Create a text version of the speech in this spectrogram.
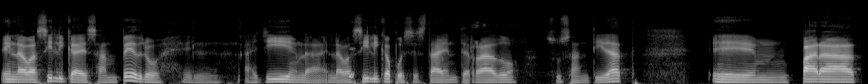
en la Basílica de San Pedro. Allí en la, basílica pues está enterrado su santidad. Eh, para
